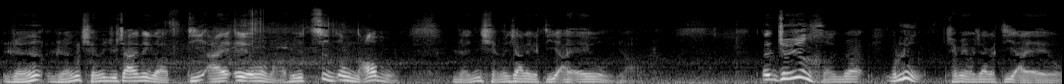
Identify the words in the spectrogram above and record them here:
人人前面就加那个 d i a o 嘛，我就自动脑补人前面加了一个 d i a o，你知道吧？呃，就任何你知道，路前面要加个 d i a o，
